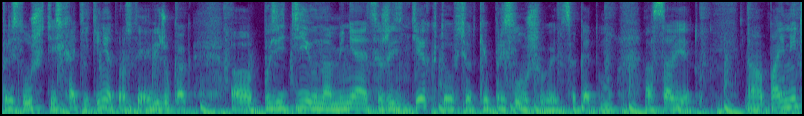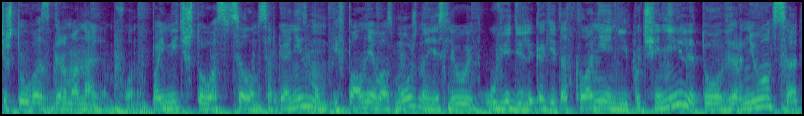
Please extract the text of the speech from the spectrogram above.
прислушайтесь, хотите. Нет, просто я вижу, как э, позитивно меняется жизнь тех, кто все-таки прислушивается к этому э, совету. Э, поймите, что у вас с гормональным фоном. Поймите, что у вас в целом с организмом. И вполне возможно, если вы увидели какие-то отклонения и починили, то вернется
